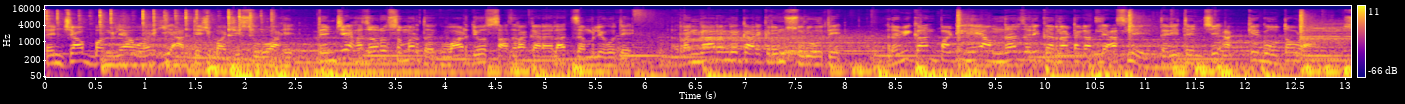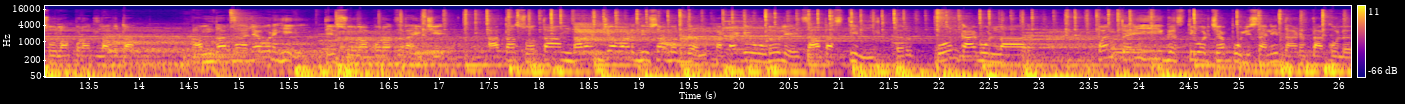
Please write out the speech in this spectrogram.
त्यांच्या बंगल्यावर ही आतिषबाजी सुरू आहे. त्यांचे हजारो समर्थक वाढदिवस साजरा करायला जमले होते. रंगारंग कार्यक्रम सुरू होते. रविकांत पाटील हे आमदार जरी कर्नाटकातले असले तरी त्यांचे अख्खे गोतावळा सोलापुरातला होता. आमदार झाल्यावरही ते सोलापुरात राहायचे. आता स्वतः आमदारांच्या वाढदिवसाबद्दल फटाके उडवले जात असतील तर कोण काय बोलणार? पण तरीही गस्तीवरच्या पोलिसांनी धाडत दाखवलं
